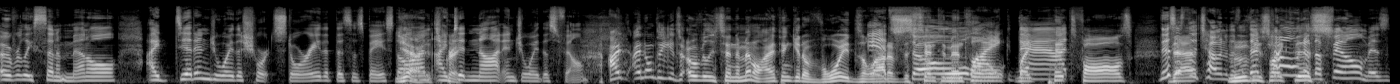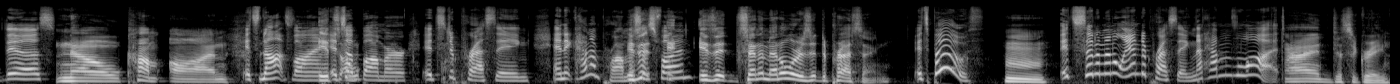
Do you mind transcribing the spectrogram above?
overly sentimental. I did enjoy the short story that this is based Yeah, on. I did not enjoy this film. I, I don't think it's overly sentimental. I think it avoids a lot It's of the so sentimental like that. pitfalls. This is the tone of the, the tone like of the film. Is this? No, come on. It's not fun. It's It's, a, a- bummer. It's depressing, and it kind of Is promises it fun. Is it sentimental or is it depressing? it's both. Hmm. It's sentimental and depressing. That happens a lot. I disagree.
